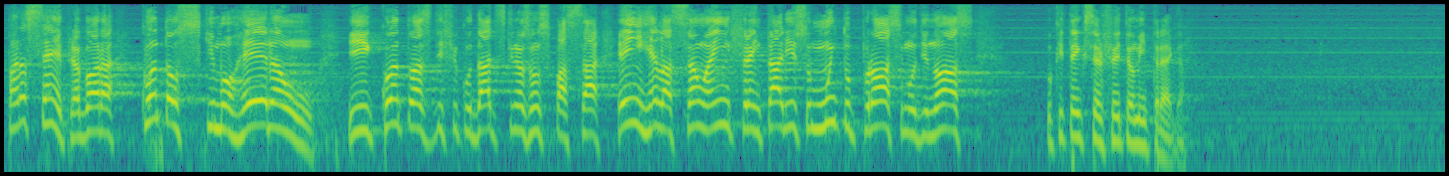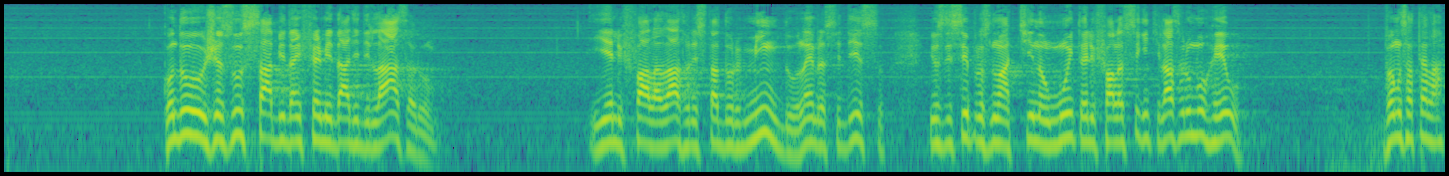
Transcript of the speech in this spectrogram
para sempre. Agora, quanto aos que morreram e quanto às dificuldades que nós vamos passar em relação a enfrentar isso muito próximo de nós, o que tem que ser feito é uma entrega. Quando Jesus sabe da enfermidade de Lázaro, e ele fala: Lázaro está dormindo, lembra-se disso? E os discípulos não atinam muito, ele fala o seguinte: Lázaro morreu, vamos até lá.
